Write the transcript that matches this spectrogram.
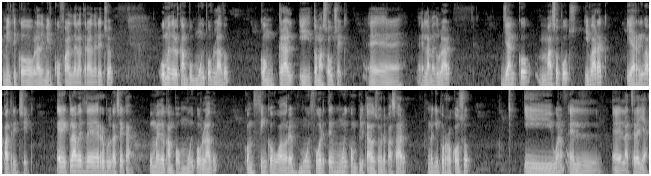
mítico Vladimir Kufal de lateral derecho, húmedo del campo muy poblado, con Kral y Tomas Soucek eh, en la medular, Janko, Masopuc y Barak y arriba Patrick. Eh, claves de República Checa, un mediocampo muy poblado, con cinco jugadores muy fuertes, muy complicado de sobrepasar, un equipo rocoso y bueno, el, eh, la estrella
